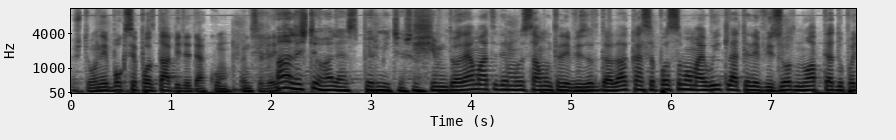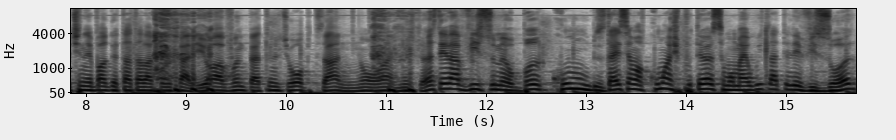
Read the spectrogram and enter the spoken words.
nu știu, unei boxe portabile de acum, înțelegi? A, le știu, alea super mici, așa. Și îmi doream atât de mult să am un televizor de la ca să pot să mă mai uit la televizor noaptea după ce ne bagă tata la culcare. Eu având pe atunci 8 ani, 9 ani, nu știu. Asta era visul meu. Bă, cum, îți dai seama cum aș putea să mă mai uit la televizor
